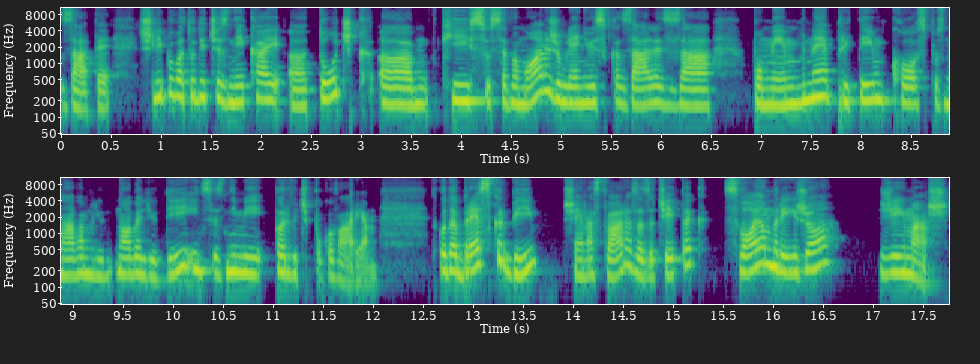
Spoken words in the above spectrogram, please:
zate. Šli bomo tudi čez nekaj uh, točk, um, ki so se v mojem življenju izkazale za pomembne pri tem, ko spoznavam ljud, nove ljudi in se z njimi prvič pogovarjam. Tako da brez skrbi, še ena stvar za začetek, svojo mrežo že imaš.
